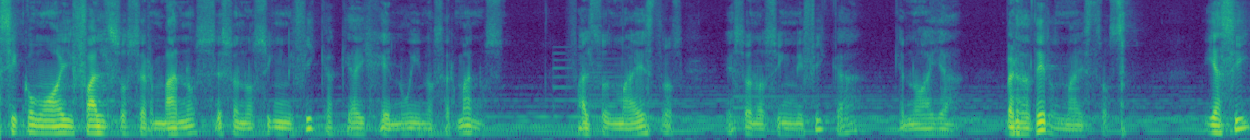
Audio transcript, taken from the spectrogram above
Así como hay falsos hermanos, eso no significa que hay genuinos hermanos. Falsos maestros, eso no significa que no haya verdaderos maestros. Y así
